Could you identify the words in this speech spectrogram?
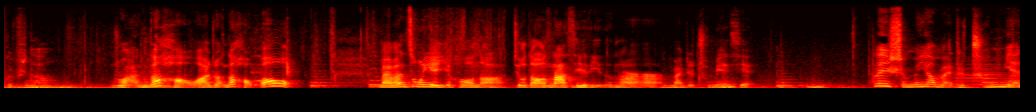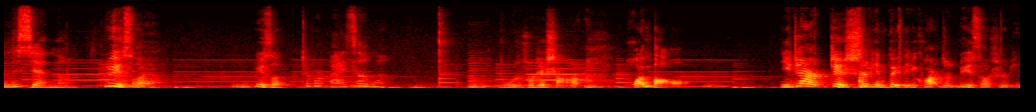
不知道。软的好啊，软的好包。买完粽叶以后呢，就到纳鞋底的那儿买这纯棉线，为什么要买这纯棉的线呢？绿色呀，绿色，这不是白色吗？不是说这色儿，环保。你这样这食品对在一块儿就绿色食品，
